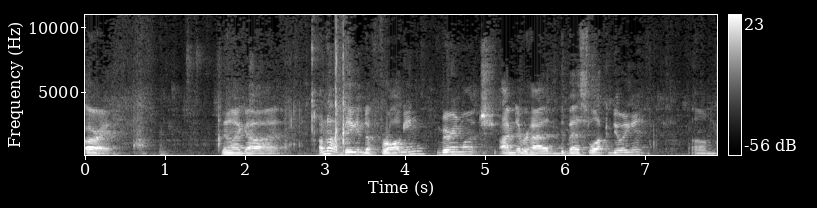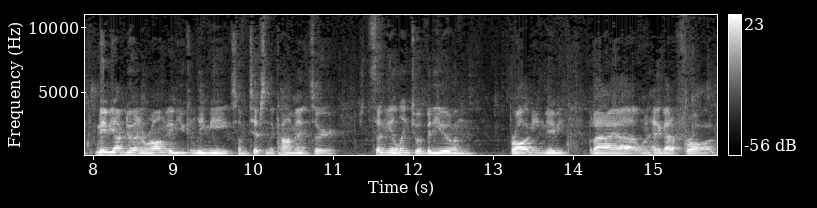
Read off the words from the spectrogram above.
All right. Then I got. I'm not big into frogging very much. I've never had the best luck doing it. Um, maybe I'm doing it wrong. Maybe you can leave me some tips in the comments or send me a link to a video on frogging, maybe. But I uh, went ahead and got a frog.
